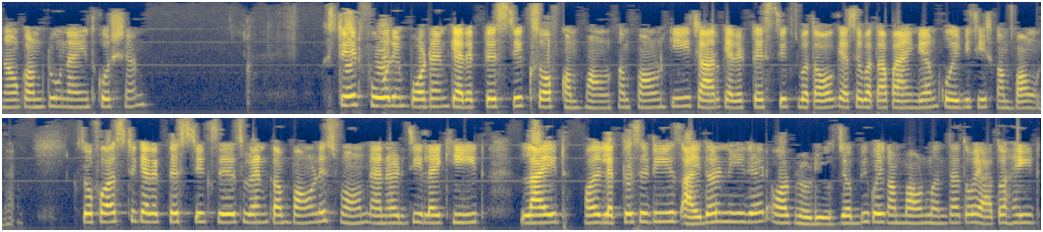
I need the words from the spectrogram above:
Now come to ninth question state four important characteristics of compound compound की चार कैरेक्टरिस्टिक्स बताओ कैसे बता पाएँगे हम कोई भी चीज़ कंपाउंड है। So first characteristics is when compound is formed, energy like heat, light और electricity is either needed or produce. जब भी कोई कंपाउंड बनता है तो या तो हीट,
